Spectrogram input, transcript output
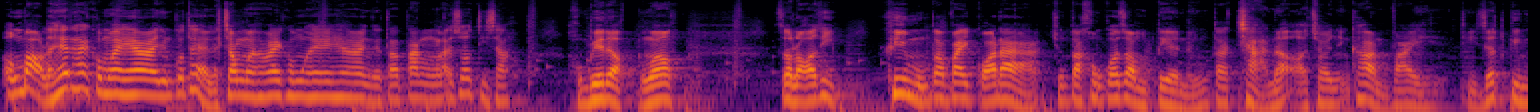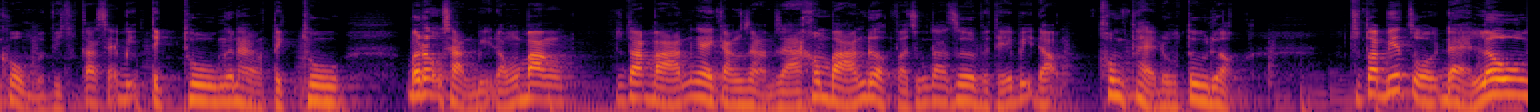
Ông bảo là hết 2022 nhưng có thể là trong 2022 người ta tăng lãi suất thì sao? Không biết được đúng không? Do đó thì khi mà chúng ta vay quá đà chúng ta không có dòng tiền để chúng ta trả nợ cho những khoản vay thì rất kinh khủng bởi vì chúng ta sẽ bị tịch thu ngân hàng tịch thu bất động sản bị đóng băng, chúng ta bán ngày càng giảm giá, không bán được và chúng ta rơi vào thế bị động, không thể đầu tư được. Chúng ta biết rồi, để lâu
